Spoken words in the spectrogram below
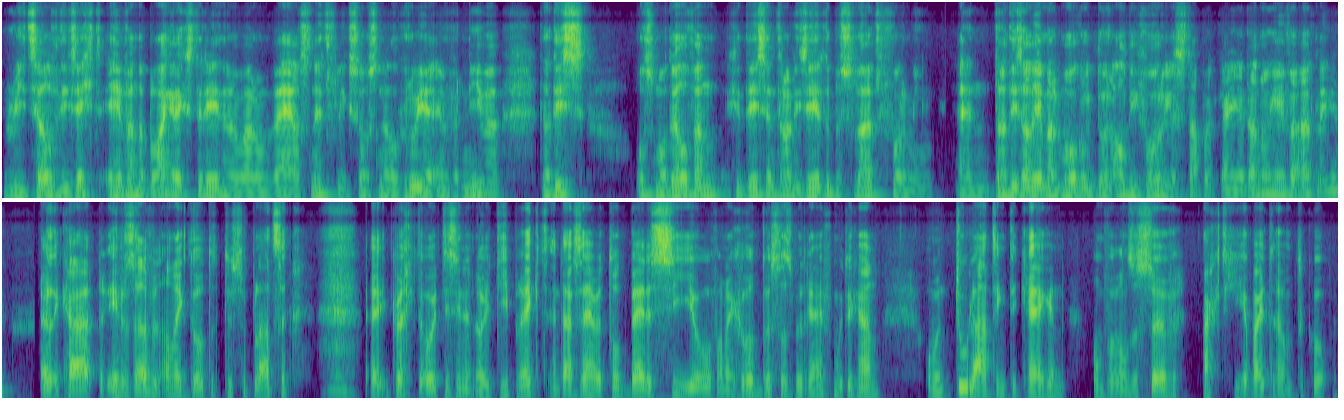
Reed zelf die zegt, een van de belangrijkste redenen waarom wij als Netflix zo snel groeien en vernieuwen, dat is ons model van gedecentraliseerde besluitvorming. En dat is alleen maar mogelijk door al die vorige stappen. Kan je dat nog even uitleggen? Ik ga er even zelf een anekdote tussen plaatsen. Eh, ik werkte ooit eens in een OIT-project en daar zijn we tot bij de CEO van een groot Brussels bedrijf moeten gaan om een toelating te krijgen om voor onze server 8 gigabyte RAM te kopen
